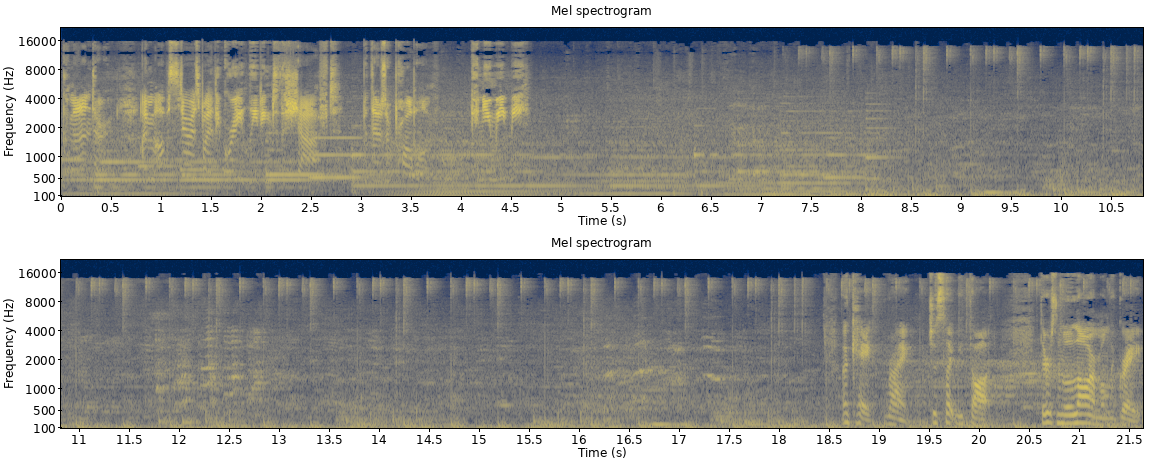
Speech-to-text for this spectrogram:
Commander, I'm upstairs by the grate leading to the shaft, but there's a problem. Can you meet me? Okay, right. Just like we thought. There's an alarm on the grate.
